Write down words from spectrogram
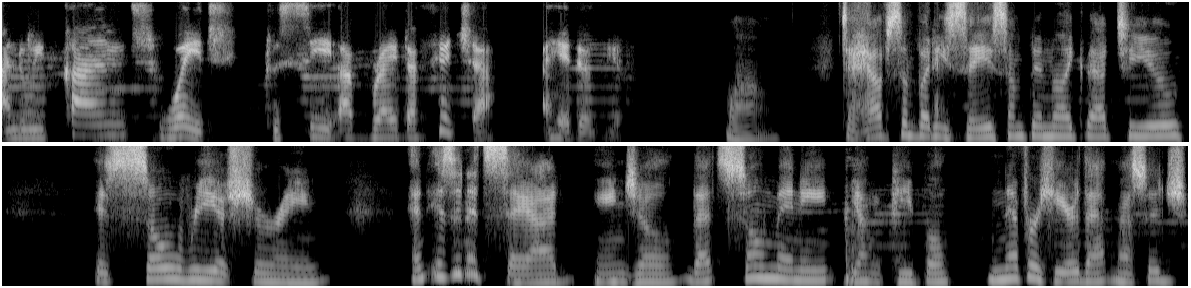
and we can't wait to see a brighter future ahead of you. Wow. To have somebody say something like that to you is so reassuring. And isn't it sad, Angel, that so many young people never hear that message?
